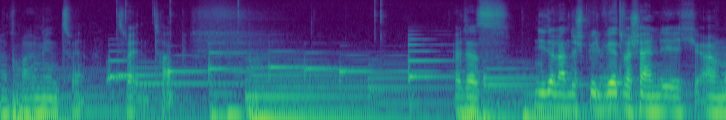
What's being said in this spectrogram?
Jetzt mache ich mir einen zweiten, zweiten Tab. Weil das Niederlande-Spiel wird wahrscheinlich ähm,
